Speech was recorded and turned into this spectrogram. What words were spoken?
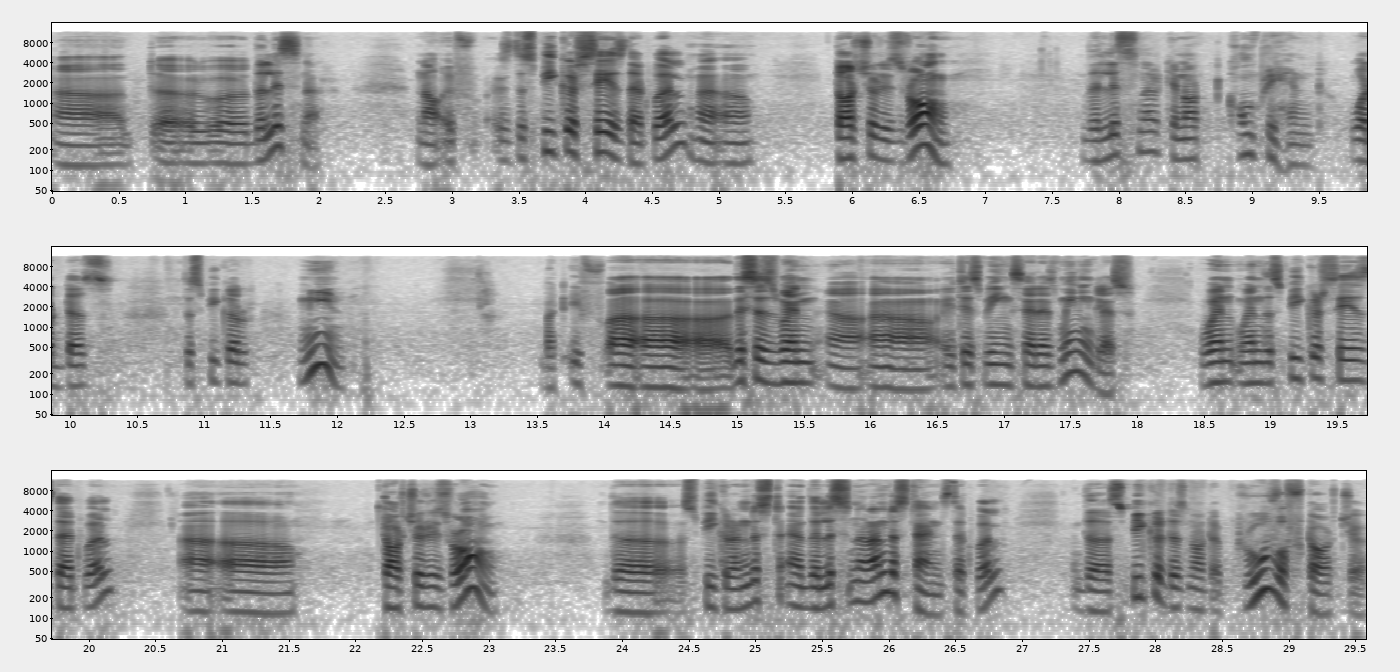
uh, uh, the listener. Now, if as the speaker says that well uh, torture is wrong, the listener cannot comprehend what does the speaker mean. But if uh, uh, this is when uh, it is being said as meaningless, when when the speaker says that well torture is wrong, the speaker understand the listener understands that well the speaker does not approve of torture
